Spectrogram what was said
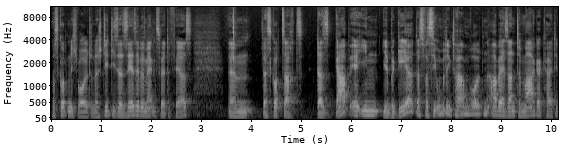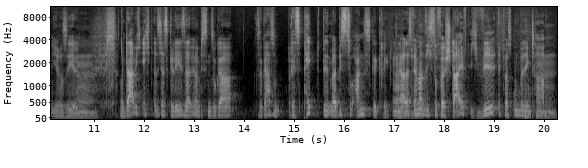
was Gott nicht wollte. Und da steht dieser sehr, sehr bemerkenswerte Vers, ähm, dass Gott sagt, das gab er ihnen ihr Begehr, das, was sie unbedingt haben wollten, aber er sandte Magerkeit in ihre Seelen. Und da habe ich echt, als ich das gelesen habe, immer ein bisschen sogar, sogar so Respekt mal bis zu Angst gekriegt. Ja, dass wenn man sich so versteift, ich will etwas unbedingt haben.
